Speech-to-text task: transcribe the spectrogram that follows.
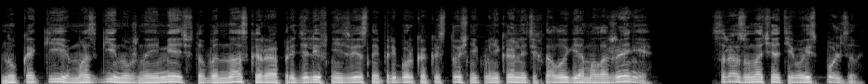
Ну какие мозги нужно иметь, чтобы наскоро определив неизвестный прибор как источник уникальной технологии омоложения, сразу начать его использовать,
